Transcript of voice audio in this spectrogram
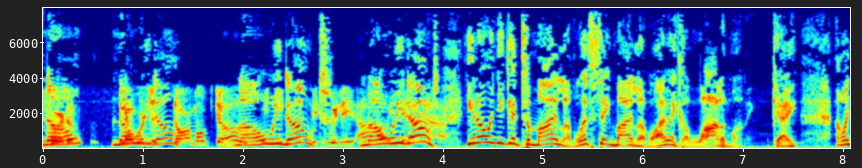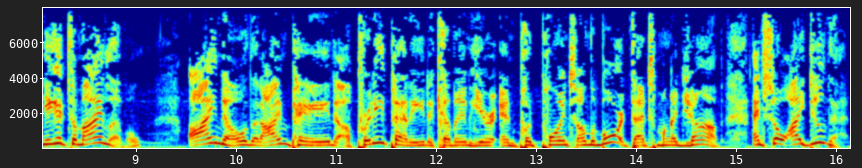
No, sort of. no, we're we just don't. Normal Joes. No, we, need don't. be- we need- no, oh, we yeah. don't. You know, when you get to my level, let's take my level. I make a lot of money, okay? And when you get to my level, I know that I'm paid a pretty penny to come in here and put points on the board. That's my job. And so I do that.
